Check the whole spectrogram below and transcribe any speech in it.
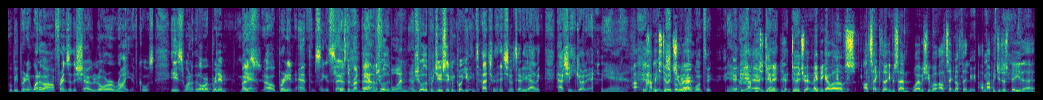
Would be brilliant. One of our friends of the show, Laura Wright, of course, is one of the Laura, brilliant. Most oh brilliant anthem singers. So, does the rugby and I'm the sure football and- I'm sure the producer can put you in touch with her. She'll tell you how to how she got it. Yeah. Uh, happy to do a She probably duet. won't want to. Yeah. happy to okay. do a, do a duet, maybe go halves. I'll take thirty percent, wherever she wants. I'll take nothing. I'm happy to just be there.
